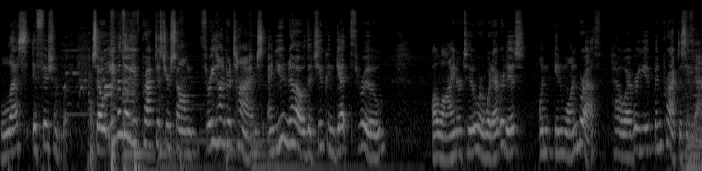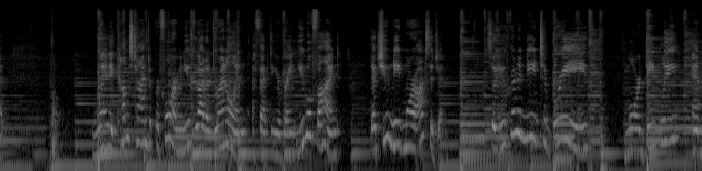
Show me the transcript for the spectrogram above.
less efficiently. So even though you've practiced your song 300 times and you know that you can get through a line or two or whatever it is on, in one breath, however you've been practicing that, when it comes time to perform and you've got adrenaline affecting your brain, you will find that you need more oxygen. So you're going to need to breathe more deeply and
